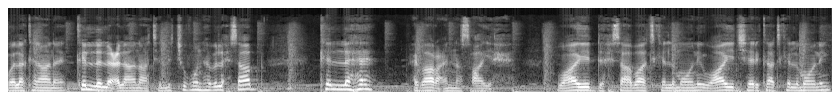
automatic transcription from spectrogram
ولكن أنا كل الإعلانات اللي تشوفونها بالحساب كلها عبارة عن نصايح. وايد حسابات كلموني وايد شركات كلموني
